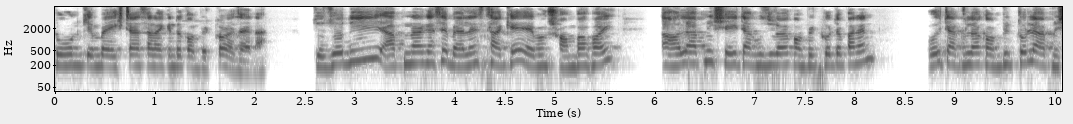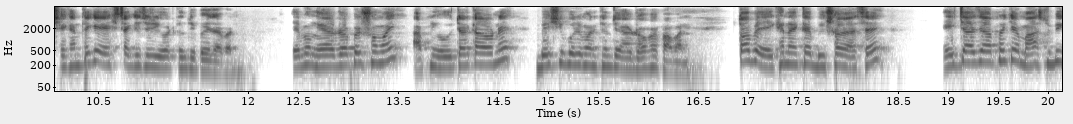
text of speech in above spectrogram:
টোন কিংবা এক্সট্রা ছাড়া কিন্তু কমপ্লিট করা যায় না। তো যদি আপনার কাছে ব্যালেন্স থাকে এবং সম্ভব হয়, তাহলে আপনি সেই টাস্কগুলো কমপ্লিট করতে পারেন। ওই টাস্কগুলো কমপ্লিট করলে আপনি সেখান থেকে এক্সট্রা কিছু রিওয়ার্ড কিন্তু পেয়ে যাবেন। এবং এয়ারড্রপের সময় আপনি ওইটার কারণে বেশি পরিমাণ কিন্তু এয়ারড্রপে পাবেন। তবে এখানে একটা বিষয় আছে এইটা যে আপনাকে মাস্ট বি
